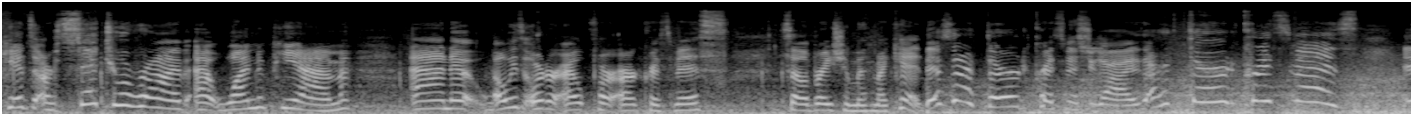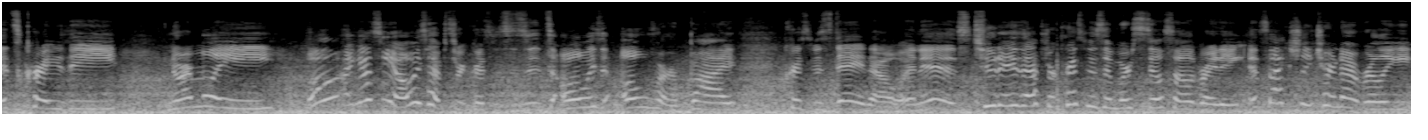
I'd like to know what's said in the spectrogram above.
Kids are set to arrive at 1 p.m. and uh, always order out for our Christmas celebration with my kids. This is our third Christmas, you guys. Our third Christmas! It's crazy. Normally, well, I guess you always have three Christmases. It's always over by Christmas Day, though, and it is two days after Christmas, and we're still celebrating. It's actually turned out really,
